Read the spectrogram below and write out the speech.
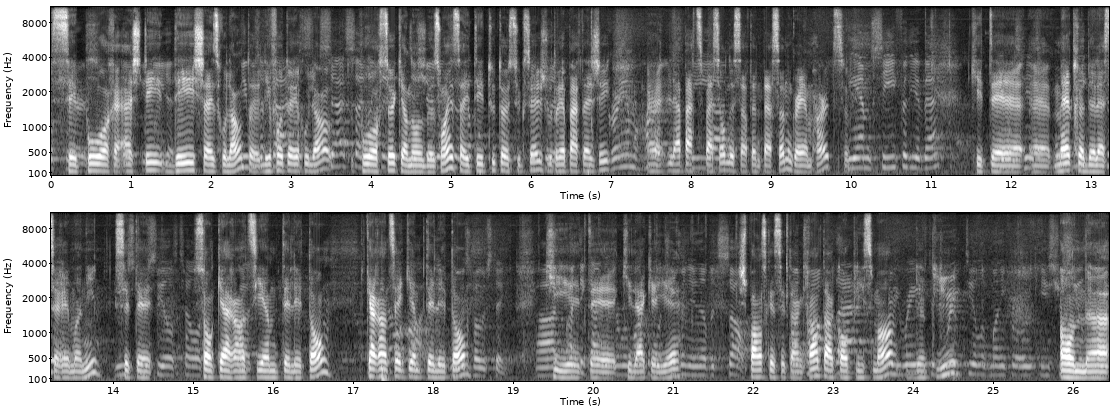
C'est pour acheter des chaises roulantes, les fauteuils roulants pour ceux qui en ont besoin. Ça a été tout un succès. Je voudrais partager euh, la participation de certaines personnes. Graham Hart, qui était euh, maître de la cérémonie. C'était son 40e Téléthon, 45e Téléthon qui, était, qui l'accueillait. Je pense que c'est un grand accomplissement. De plus, on a,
